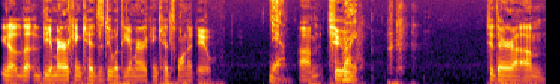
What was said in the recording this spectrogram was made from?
you know, the the American kids do what the American kids want to do. Yeah. Um. To right. to their um,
